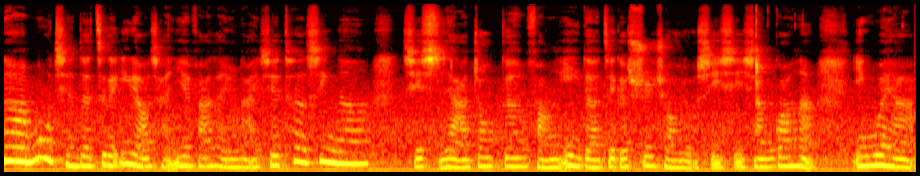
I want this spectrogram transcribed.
那目前的这个医疗产业发展有哪一些特性呢？其实啊，就跟防疫的这个需求有息息相关啊。因为啊，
